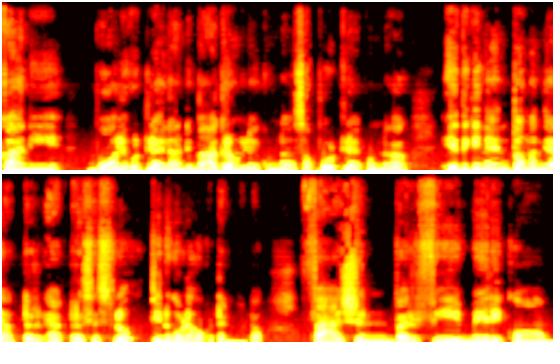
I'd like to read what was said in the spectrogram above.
కానీ బాలీవుడ్లో ఎలాంటి బ్యాక్గ్రౌండ్ లేకుండా సపోర్ట్ లేకుండా ఎదిగిన ఎంతోమంది యాక్టర్ యాక్ట్రసెస్లో తిను కూడా ఒకటనమాట ఫ్యాషన్ బర్ఫీ మేరీ కామ్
